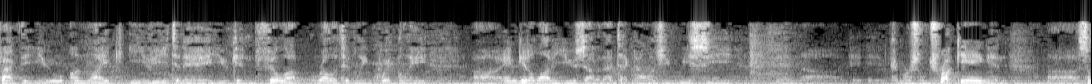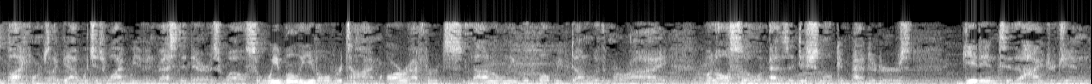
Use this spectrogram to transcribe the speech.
fact that you, unlike EV today, you can fill up relatively quickly uh, and get a lot of use out of that technology. We see in, uh, in commercial trucking and uh, some platforms like that, which is why we've invested there as well. So we believe over time our efforts, not only with what we've done with Mirai, but also as additional competitors get into the hydrogen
